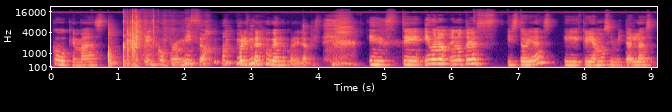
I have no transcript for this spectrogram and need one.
como que más el compromiso por estar jugando con el lápiz. Este, y bueno, en otras historias eh, queríamos invitarlas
